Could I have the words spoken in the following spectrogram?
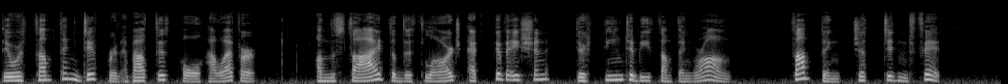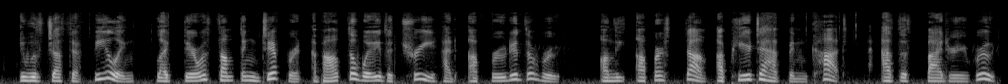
There was something different about this hole, however. On the sides of this large excavation, there seemed to be something wrong. Something just didn't fit. It was just a feeling like there was something different about the way the tree had uprooted the root on the upper stump appeared to have been cut, as the spidery roots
